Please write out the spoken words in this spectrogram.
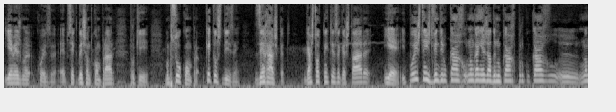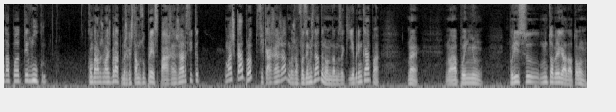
e é a mesma coisa. É por isso é que deixam de comprar. Porquê? Uma pessoa compra, o que é que eles te dizem? Desenrasca-te. Gasta o que tens a gastar e é. E depois tens de vender o carro, não ganhas nada no carro porque o carro eh, não dá para ter lucro. Comprámos mais barato, mas gastámos o preço para arranjar, fica mais caro, pronto, fica arranjado, mas não fazemos nada, não andamos aqui a brincar, pá. Não é? Não há apoio nenhum. Por isso, muito obrigado, Auto 1.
